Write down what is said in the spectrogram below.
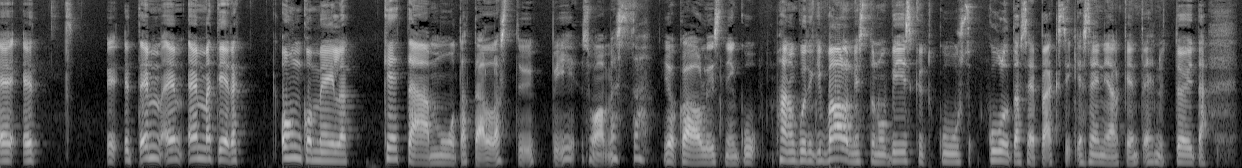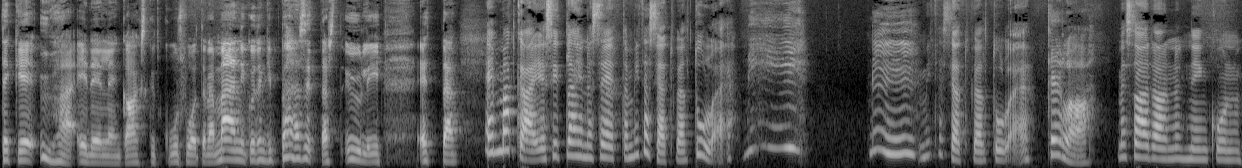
Et, et, et en, en, en mä tiedä, onko meillä ketään muuta tällaista tyyppiä Suomessa, joka olisi niin kuin, hän on kuitenkin valmistunut 56 kultasepäksi ja sen jälkeen tehnyt töitä, tekee yhä edelleen 86-vuotiaana. Mä en niin kuitenkin pääse tästä yli, että... En mäkään, ja sitten lähinnä se, että mitä sieltä vielä tulee. Niin, niin. Mitä sieltä vielä tulee? Kelaa. Me saadaan nyt niin kuin,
